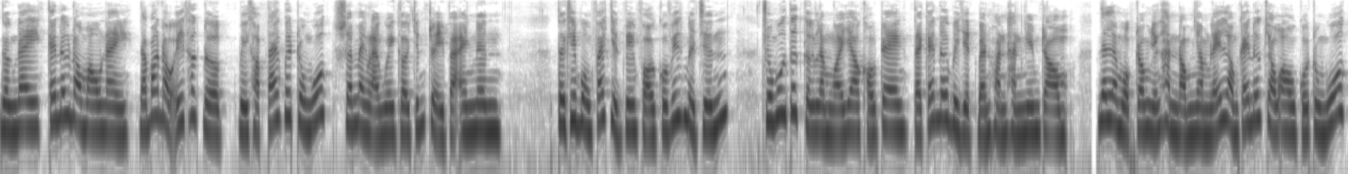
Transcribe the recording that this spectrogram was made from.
gần đây các nước Đông Âu này đã bắt đầu ý thức được việc hợp tác với Trung Quốc sẽ mang lại nguy cơ chính trị và an ninh. Từ khi bùng phát dịch viêm phổi COVID-19, Trung Quốc tích cực làm ngoại giao khẩu trang tại các nước bị dịch bệnh hoành hành nghiêm trọng. Đây là một trong những hành động nhằm lấy lòng các nước châu Âu của Trung Quốc,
